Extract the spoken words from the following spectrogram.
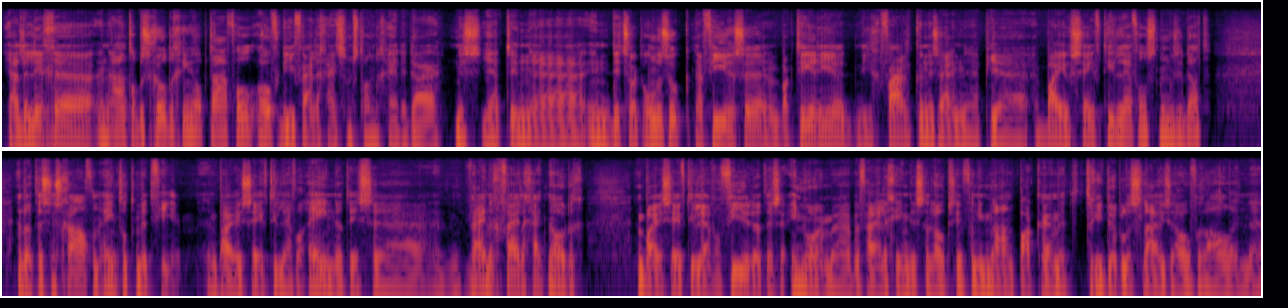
ja, er liggen een aantal beschuldigingen op tafel over die veiligheidsomstandigheden daar. Dus je hebt in, uh, in dit soort onderzoek naar virussen en bacteriën die gevaarlijk kunnen zijn, heb je biosafety levels, noemen ze dat. En dat is een schaal van 1 tot en met 4. Een biosafety level 1, dat is uh, weinig veiligheid nodig. Een biosafety level 4, dat is een enorme beveiliging. Dus dan lopen ze in van die maanpakken met drie dubbele sluizen overal. En, uh,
